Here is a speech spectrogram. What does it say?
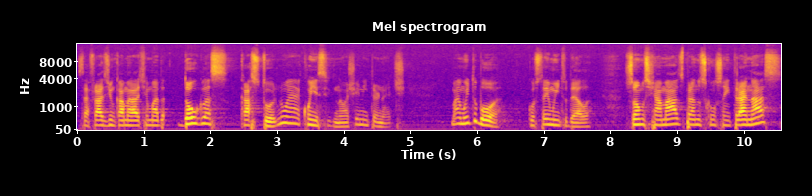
Essa é frase de um camarada chamado Douglas Castor. Não é conhecido, não, achei na internet. Mas muito boa, gostei muito dela. Somos chamados para nos concentrar nas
